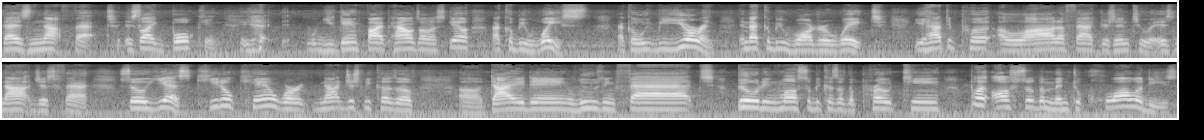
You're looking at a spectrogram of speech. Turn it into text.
that is not fat it's like bulking you gain five pounds on a scale that could be waste that could be urine, and that could be water weight. You have to put a lot of factors into it. It's not just fat. So yes, keto can work not just because of uh, dieting, losing fat, building muscle because of the protein, but also the mental qualities.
